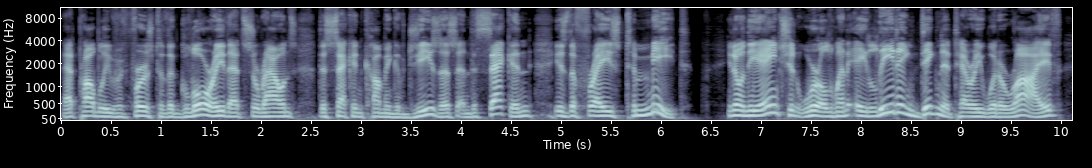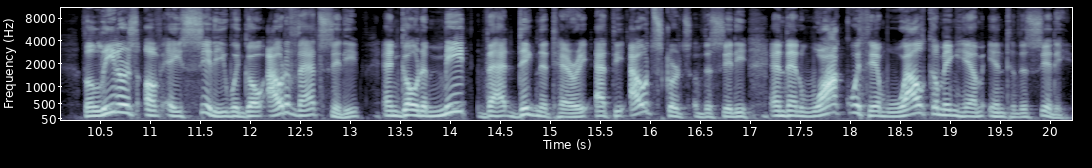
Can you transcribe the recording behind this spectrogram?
That probably refers to the glory that surrounds the second coming of Jesus. And the second is the phrase to meet. You know, in the ancient world, when a leading dignitary would arrive, the leaders of a city would go out of that city and go to meet that dignitary at the outskirts of the city and then walk with him, welcoming him into the city.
